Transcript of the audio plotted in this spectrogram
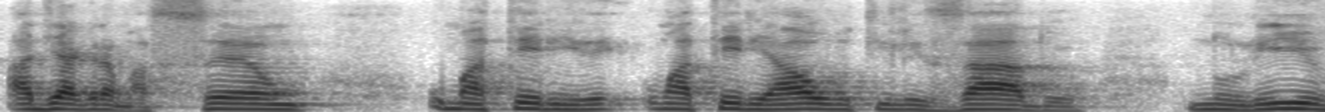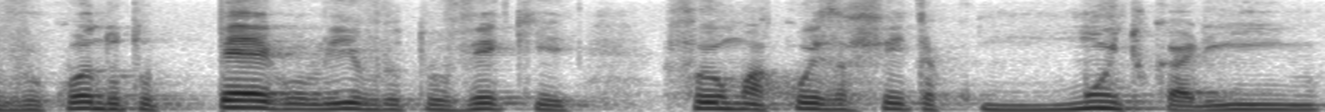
a diagramação, o, materi o material utilizado no livro. Quando tu pega o livro, tu vê que foi uma coisa feita com muito carinho,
